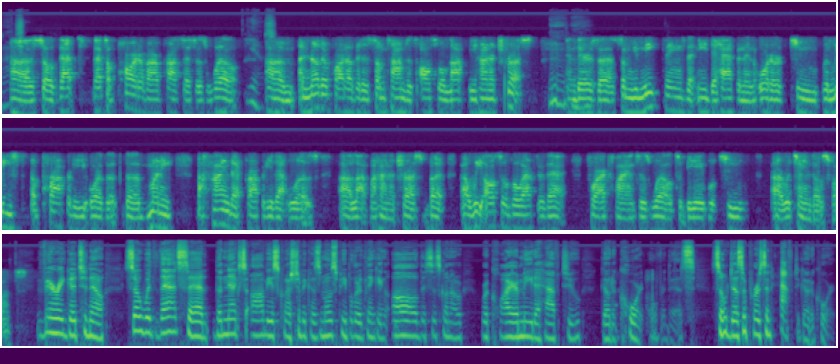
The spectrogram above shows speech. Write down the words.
Gotcha. Uh, so that's that's a part of our process as well. Yes. Um, another part of it is sometimes it's also locked behind a trust, mm-hmm. and there's uh, some unique things that need to happen in order to release a property or the the money behind that property that was uh, locked behind a trust. But uh, we also go after that for our clients as well to be able to uh, retain those funds. Very good to know. So, with that said, the next obvious question, because most people are thinking, oh, this is going to require me to have to go to court over this. So, does a person have to go to court?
